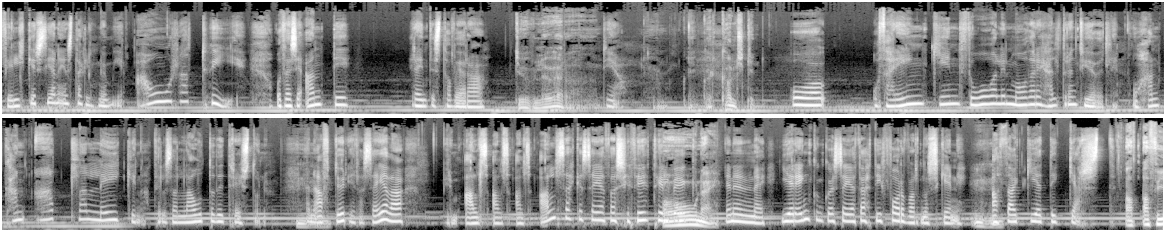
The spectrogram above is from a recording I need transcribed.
fylgir síðan einstaklingnum í áratugi og þessi andi reyndist þá vera Djöfulega vera. Já, einhver kölskinn. og, og það er engin þólinn móðari heldur en djöfullin og hann kann alla leikina til þess að láta þið treystunum en aftur, ég ætla að segja það við erum alls, alls, alls, alls ekki að segja það sé þið tilvik. Ó, nei. nei, nei, ég er engungu að segja þetta í forvarnarskinni að það geti gerst. Að, að því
